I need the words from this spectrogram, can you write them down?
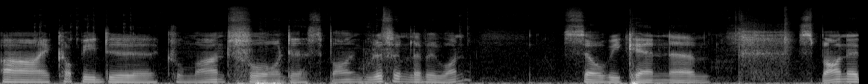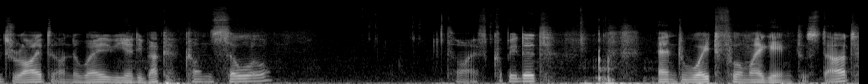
I copy the command for the spawn griffin level 1 so we can um, spawn it right on the way via debug console so I've copied it and wait for my game to start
